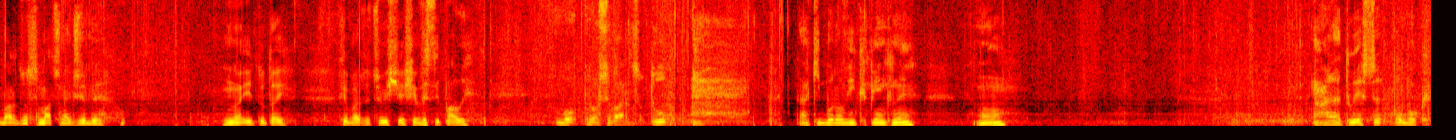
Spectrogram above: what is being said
bardzo smaczne grzyby. No i tutaj chyba rzeczywiście się wysypały. Bo proszę bardzo, tu taki borowik piękny. No. Ale tu jeszcze obok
